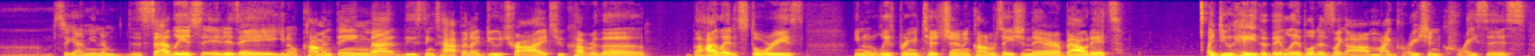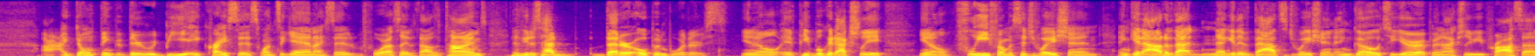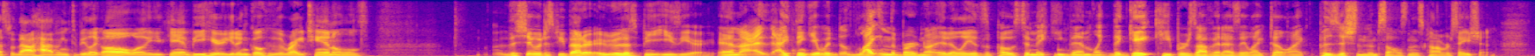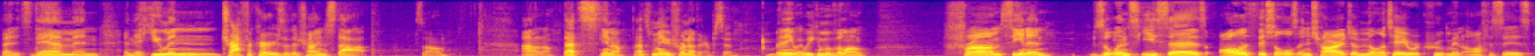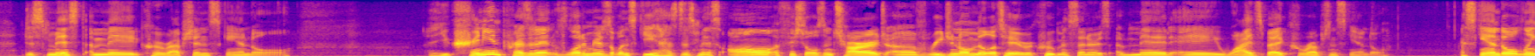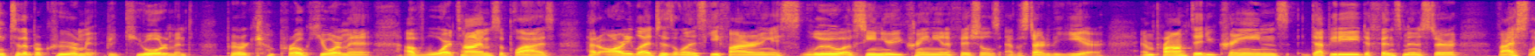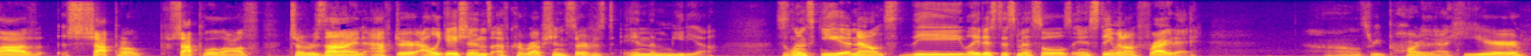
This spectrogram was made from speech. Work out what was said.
Um, so yeah, I mean, I'm, sadly, it's, it is a you know common thing that these things happen. I do try to cover the the highlighted stories, you know, at least bring attention and conversation there about it. I do hate that they label it as like a migration crisis I don't think that there would be a crisis. Once again, I said it before, I'll say it a thousand times. If you just had better open borders, you know, if people could actually, you know, flee from a situation and get out of that negative, bad situation and go to Europe and actually be processed without having to be like, oh, well, you can't be here. You didn't go through the right channels this shit would just be better. It would just be easier. And I, I think it would lighten the burden on Italy as opposed to making them like the gatekeepers of it as they like to like position themselves in this conversation. That it's them and, and the human traffickers that they're trying to stop. So I don't know. That's you know, that's maybe for another episode. But anyway, we can move along. From CNN, Zelensky says all officials in charge of military recruitment offices dismissed amid corruption scandal. Ukrainian President Volodymyr Zelensky has dismissed all officials in charge of regional military recruitment centers amid a widespread corruption scandal. A scandal linked to the procurement, procurement, procurement of wartime supplies had already led to Zelensky firing a slew of senior Ukrainian officials at the start of the year and prompted Ukraine's deputy defense minister Vyacheslav Shapovalov to resign after allegations of corruption surfaced in the media. Zelensky announced the latest dismissals in a statement on Friday. Uh, let's read part of that here.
